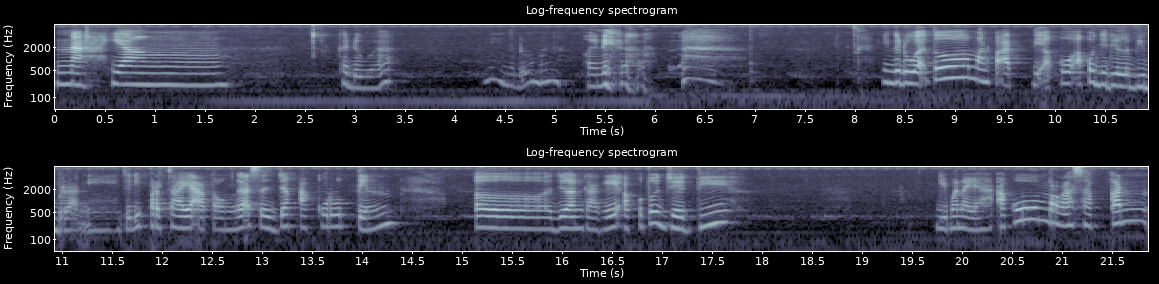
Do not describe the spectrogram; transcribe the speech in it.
Nah yang kedua ini yang kedua mana? Oh ini. Yang kedua tuh manfaat di aku, aku jadi lebih berani. Jadi percaya atau enggak sejak aku rutin uh, jalan kaki, aku tuh jadi gimana ya? Aku merasakan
